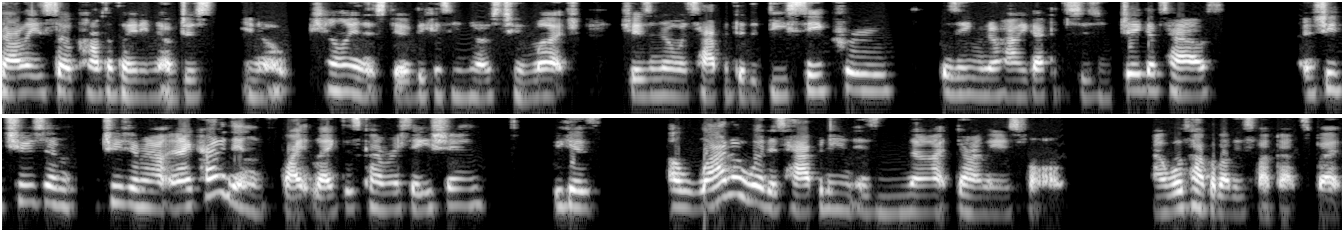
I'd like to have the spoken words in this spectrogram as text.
Darlene's so contemplating of just you know killing this dude because he knows too much. She doesn't know what's happened to the DC crew. Doesn't even know how he got to Susan Jacobs' house, and she choose him choose him out. And I kind of didn't quite like this conversation because a lot of what is happening is not Darlene's fault. I will talk about these fuck ups, but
